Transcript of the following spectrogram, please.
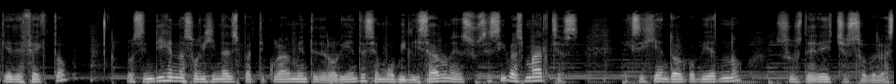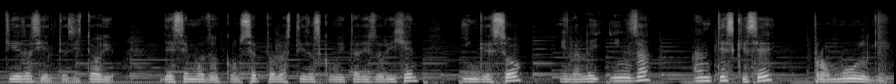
quede efecto, los indígenas originarios, particularmente del Oriente, se movilizaron en sucesivas marchas, exigiendo al gobierno sus derechos sobre las tierras y el territorio. De ese modo, el concepto de las tierras comunitarias de origen ingresó en la ley INSA antes que se promulgue.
